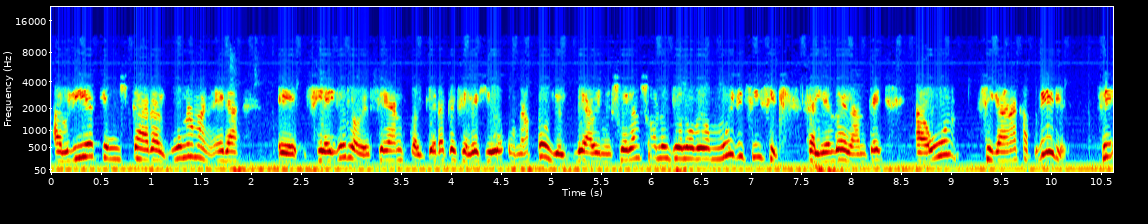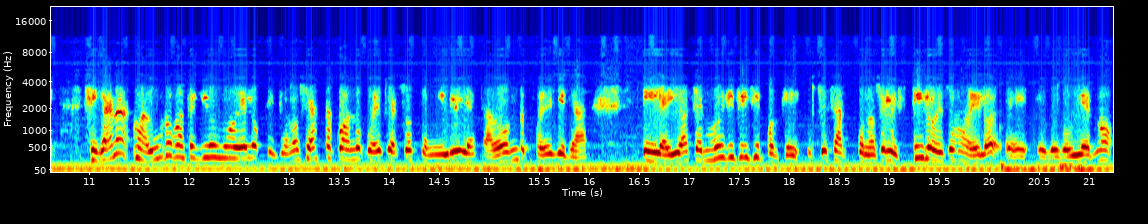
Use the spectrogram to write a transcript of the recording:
habría que buscar alguna manera eh, si ellos lo desean, cualquiera que sea elegido, un apoyo. De a Venezuela solo yo lo veo muy difícil saliendo adelante, aún si gana Capriles, ¿sí? Si gana Maduro va a seguir un modelo que yo no sé hasta cuándo puede ser sostenible y hasta dónde puede llegar. Y ahí va a ser muy difícil porque usted sabe- conoce el estilo de ese modelo eh, eh, de gobierno,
